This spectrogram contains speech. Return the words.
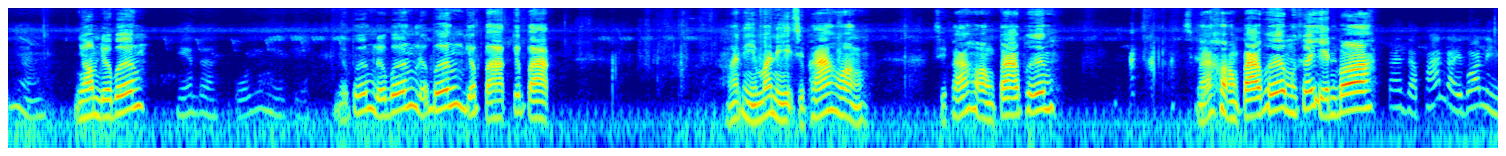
เนี่ยย่อมเดี๋ยวเบิงเฮ็ดอะโอ้ยยังมีเดียวเดี๋ยวเบิ้งเดี๋ยวเบิ้งเดี๋ยวเบิ้งเดี๋ยวปากเดี๋ยวปากมานี่มานี่สิพาห้อง สิพาห้องปลาเพิงสิพาห้องปลาเพิงมันเคยเห็นบ่ใต้สะพานใดบ่นี่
